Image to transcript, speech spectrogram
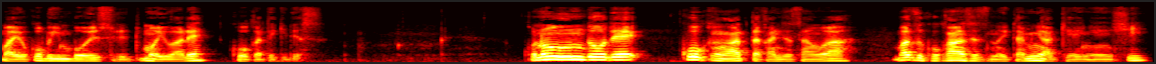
まあ、横貧乏ゆすりとも言われ、効果的です。この運動で効果があった患者さんは、まず股関節の痛みが軽減し、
